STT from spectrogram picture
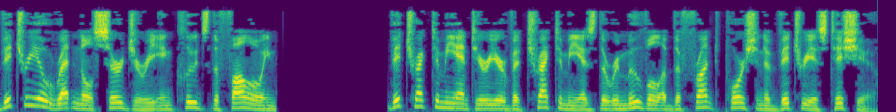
Vitreoretinal surgery includes the following Vitrectomy Anterior vitrectomy is the removal of the front portion of vitreous tissue.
